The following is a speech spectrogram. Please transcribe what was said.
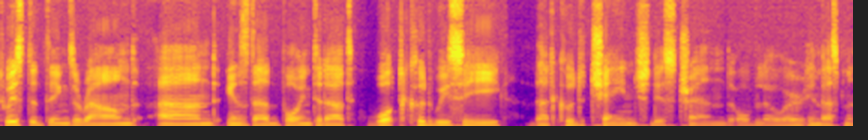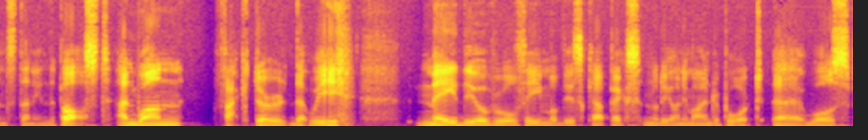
twisted things around and instead pointed at what could we see that could change this trend of lower investments than in the past. And one factor that we made the overall theme of this capex Nordea on Mind report uh, was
